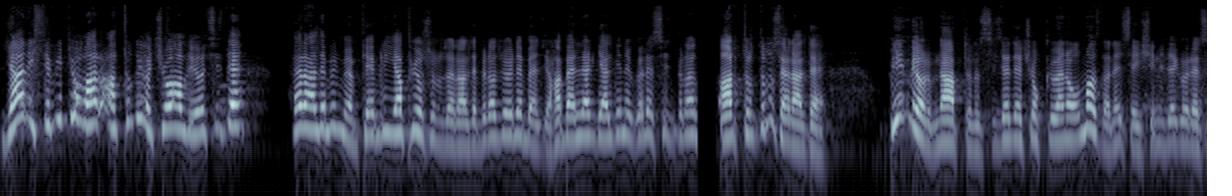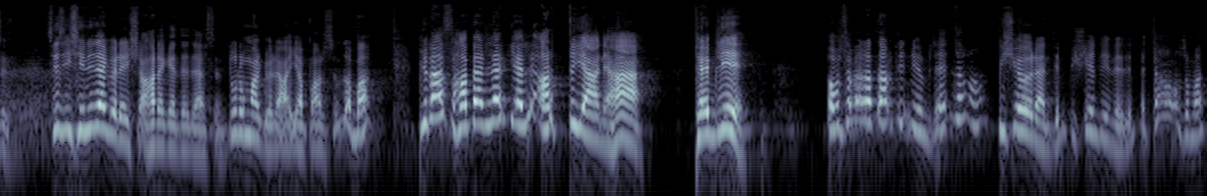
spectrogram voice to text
Yani işte videolar atılıyor, çoğalıyor. Siz de herhalde bilmiyorum tebliğ yapıyorsunuz herhalde. Biraz öyle benziyor. Haberler geldiğine göre siz biraz arttırdınız herhalde. Bilmiyorum ne yaptınız. Size de çok güven olmaz da neyse işinize göre siz. Siz işinize göre işte hareket edersiniz. Duruma göre yaparsınız ama biraz haberler gel arttı yani ha. Tebliğ. O zaman adam dinliyor bize. E, tamam. Bir şey öğrendim, bir şey dinledim. E tamam o zaman.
